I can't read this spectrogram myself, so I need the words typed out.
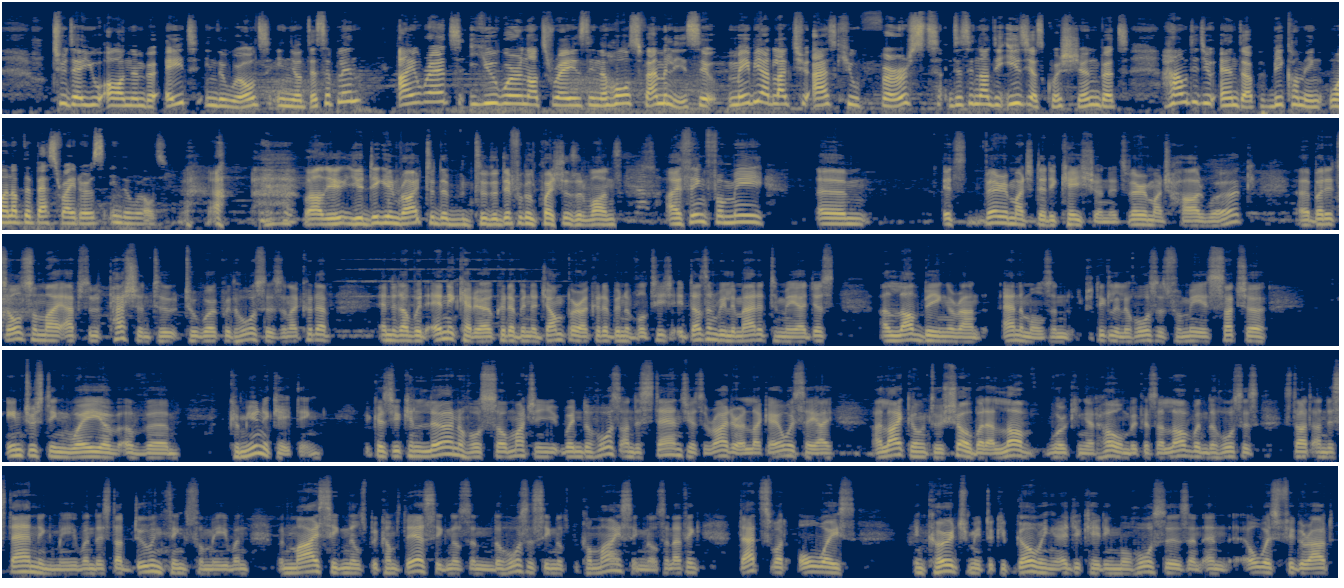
Today you are number eight in the world in your discipline. I read you were not raised in a horse family, so maybe I'd like to ask you first. This is not the easiest question, but how did you end up becoming one of the best riders in the world? well, you you dig in right to the to the difficult questions at once. I think for me, um, it's very much dedication. It's very much hard work, uh, but it's also my absolute passion to to work with horses. And I could have ended up with any career. I could have been a jumper. I could have been a voltige. It doesn't really matter to me. I just I love being around animals, and particularly horses. For me, is such a interesting way of of um, communicating because you can learn a horse so much and you, when the horse understands you as a rider like i always say i i like going to a show but i love working at home because i love when the horses start understanding me when they start doing things for me when when my signals becomes their signals and the horses signals become my signals. And i think that's what always encouraged me to keep going educating more horses and and always figure out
